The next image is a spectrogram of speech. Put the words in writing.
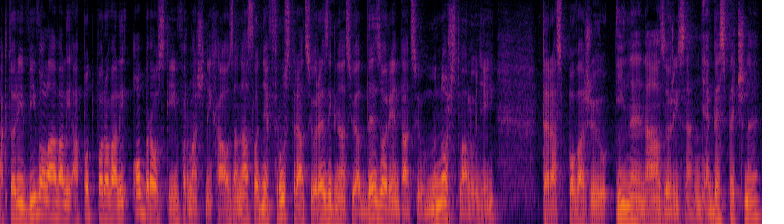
a ktorí vyvolávali a podporovali obrovský informačný chaos a následne frustráciu, rezignáciu a dezorientáciu množstva ľudí, teraz považujú iné názory za nebezpečné?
